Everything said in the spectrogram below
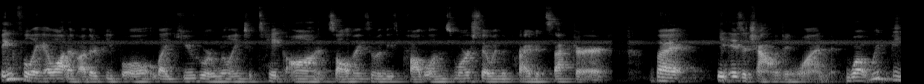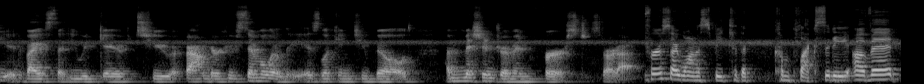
thankfully a lot of other people like you who are willing to take on solving some of these problems more so in the private sector. But it is a challenging one. What would be advice that you would give to a founder who similarly is looking to build a mission driven first startup? First, I want to speak to the complexity of it.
